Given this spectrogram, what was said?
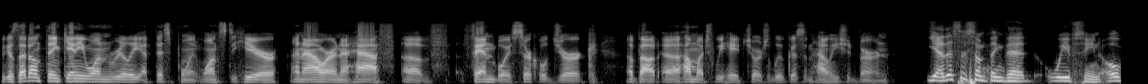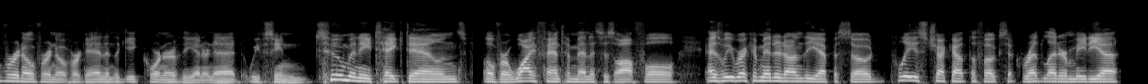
because I don't think anyone really at this point wants to hear an hour and a half of fanboy circle jerk about uh, how much we hate George Lucas and how he should burn. Yeah, this is something that we've seen over and over and over again in the geek corner of the internet. We've seen too many takedowns over why Phantom Menace is awful. As we recommended on the episode, please check out the folks at Red Letter Media.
